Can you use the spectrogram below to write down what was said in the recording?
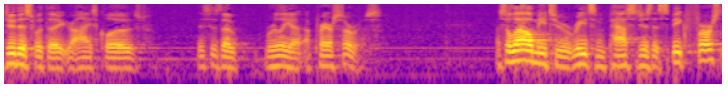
do this with the, your eyes closed. This is a really a, a prayer service. So allow me to read some passages that speak first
